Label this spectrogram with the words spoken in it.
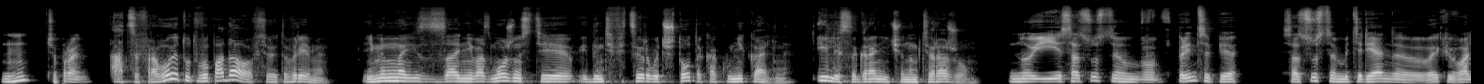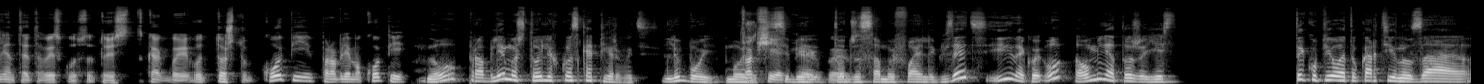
Угу, все правильно. А цифровое тут выпадало все это время. Именно из-за невозможности идентифицировать что-то как уникальное или с ограниченным тиражом. Ну и с отсутствием, в принципе, с отсутствием материального эквивалента этого искусства. То есть, как бы, вот то, что копии, проблема копий. Ну, проблема, что легко скопировать. Любой может Вообще, себе как бы- тот же самый файлик взять и такой, о, а у меня тоже есть. Ты купил эту картину за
